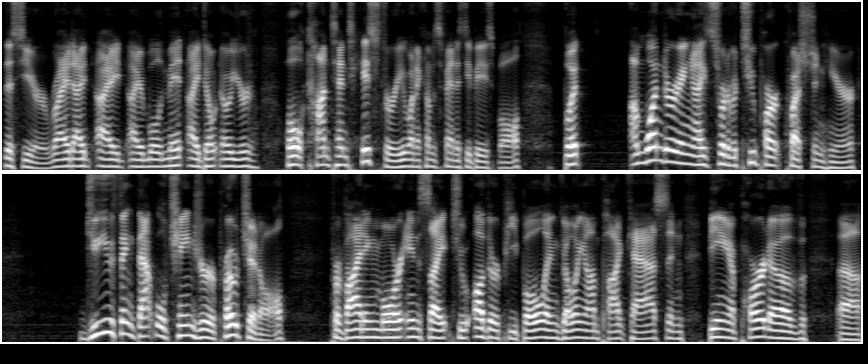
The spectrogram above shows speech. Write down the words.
this year, right? I, I, I will admit I don't know your whole content history when it comes to fantasy baseball, but I'm wondering, I sort of a two part question here. Do you think that will change your approach at all? Providing more insight to other people and going on podcasts and being a part of uh,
